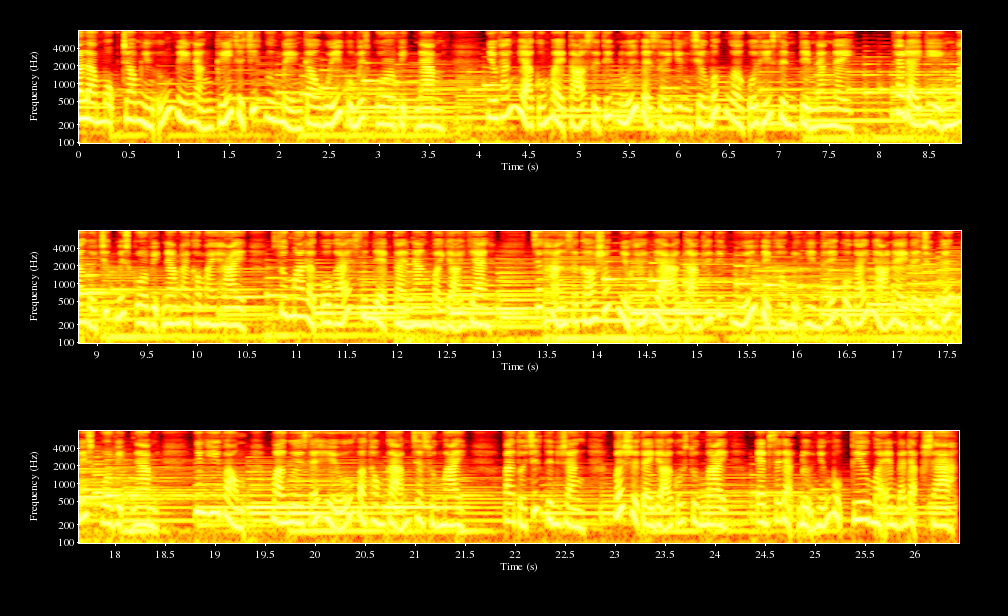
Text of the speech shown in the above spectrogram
và là một trong những ứng viên nặng ký cho chiếc vương miện cao quý của Miss World Việt Nam. Nhiều khán giả cũng bày tỏ sự tiếc nuối về sự dừng chân bất ngờ của thí sinh tiềm năng này. Theo đại diện ban tổ chức Miss World Việt Nam 2022, Xuân Mai là cô gái xinh đẹp, tài năng và giỏi giang. Chắc hẳn sẽ có rất nhiều khán giả cảm thấy tiếc nuối vì không được nhìn thấy cô gái nhỏ này tại chung kết Miss World Việt Nam. Nhưng hy vọng mọi người sẽ hiểu và thông cảm cho Xuân Mai. Ban tổ chức tin rằng với sự tài giỏi của Xuân Mai, em sẽ đạt được những mục tiêu mà em đã đặt ra.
